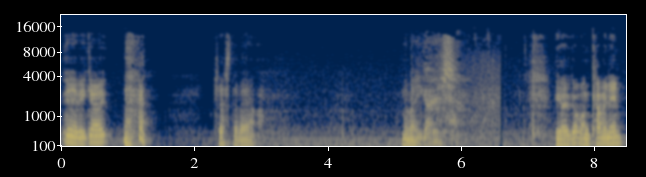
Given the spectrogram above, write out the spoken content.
There we go. Just about. The way he goes. Yeah, we've got one coming in.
